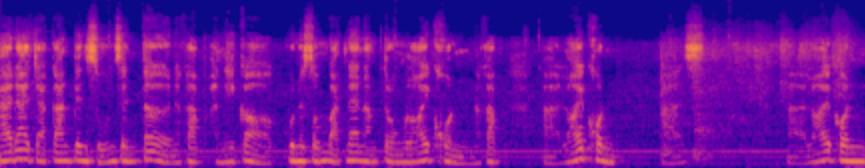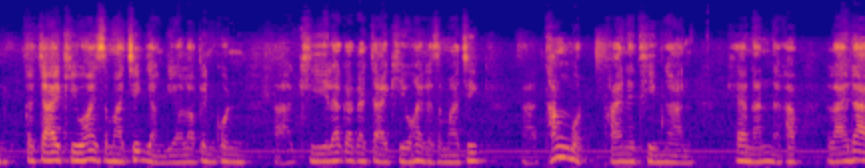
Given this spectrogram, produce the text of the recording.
รายได้จากการเป็นศูนย์เซ็นเตอร์นะครับ อันนี้ก็คุณสมบัติแนะนำตรงร้อยคนนะครับร้อยคนร้อยคนกระจายคิวให้สมาชิกอย่างเดียว เราเป็นคนคีย์และก็กระจายคิวให้กับสมาชิก ทั้งหมดภายในทีมงานแค่นั้นนะครับ รายได้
